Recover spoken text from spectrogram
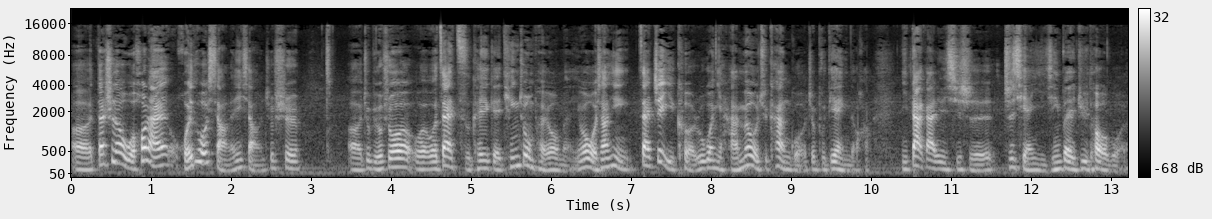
呃，但是呢，我后来回头想了一想，就是，呃，就比如说我我在此可以给听众朋友们，因为我相信在这一刻，如果你还没有去看过这部电影的话，你大概率其实之前已经被剧透过了，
